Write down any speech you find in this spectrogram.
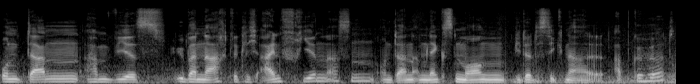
und dann haben wir es über Nacht wirklich einfrieren lassen und dann am nächsten Morgen wieder das Signal abgehört.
